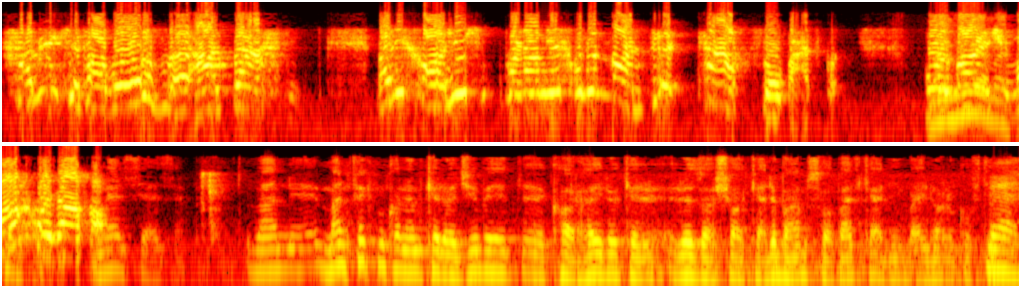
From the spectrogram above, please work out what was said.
همه کتاب رو از بحث ولی خواهش کنم یه خود منطق صحبت کن قربان شما خدا من من فکر می‌کنم که راجع به کارهایی رو که رضا شاه کرده با هم صحبت کردیم و اینها رو گفتیم. بله.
